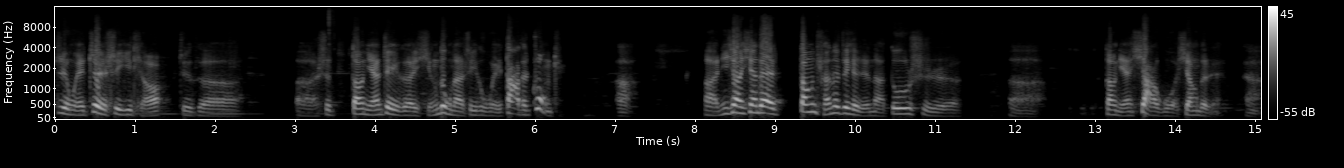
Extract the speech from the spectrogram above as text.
认为这是一条这个，呃，是当年这个行动呢是一个伟大的壮举，啊，啊，你像现在当权的这些人呢，都是，呃，当年下过乡的人，啊，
